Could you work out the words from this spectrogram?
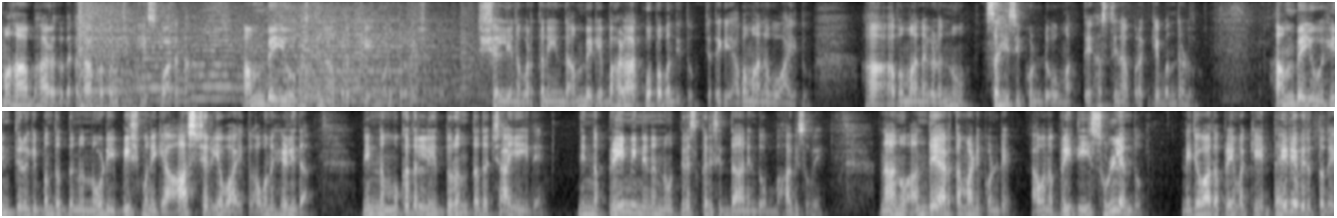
ಮಹಾಭಾರತದ ಕಥಾಪ್ರಪಂಚಕ್ಕೆ ಸ್ವಾಗತ. ಅಂಬೆಯು ಹಸ್ತಿನಾಪುರಕ್ಕೆ ಮರುಪ್ರವೇಶ. ಶಲ್ಯನ ವರ್ತನೆಯಿಂದ ಅಂಬೆಗೆ ಬಹಳ ಕೋಪ ಬಂದಿತು. ಜೊತೆಗೆ ಅವಮಾನವೂ ಆಯಿತು. ಆ ಅವಮಾನಗಳನ್ನು ಸಹಿಸಿಕೊಂಡು ಮತ್ತೆ ಹಸ್ತಿನಾಪುರಕ್ಕೆ ಬಂದಳು. ಅಂಬೆಯು ಹಿಂತಿರುಗಿ ಬಂದದ್ದನ್ನು ನೋಡಿ ಭೀಷ್ಮನಿಗೆ ಆಶ್ಚರ್ಯವಾಯಿತು. ಅವನು ಹೇಳಿದ, ನಿನ್ನ ಮುಖದಲ್ಲಿ ದುರಂತದ ಛಾಯೆ ಇದೆ ನಿನ್ನ ಪ್ರೇಮಿ ನಿನ್ನನ್ನು ತಿರಸ್ಕರಿಸಿದ್ದಾನೆಂದು ಭಾವಿಸುವೆ. ನಾನು ಅಂದೇ ಅರ್ಥ ಮಾಡಿಕೊಂಡೆ. ಅವನ ಪ್ರೀತಿ ಸುಳ್ಳೆಂದು. ನಿಜವಾದ ಪ್ರೇಮಕ್ಕೆ ಧೈರ್ಯವಿರುತ್ತದೆ.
